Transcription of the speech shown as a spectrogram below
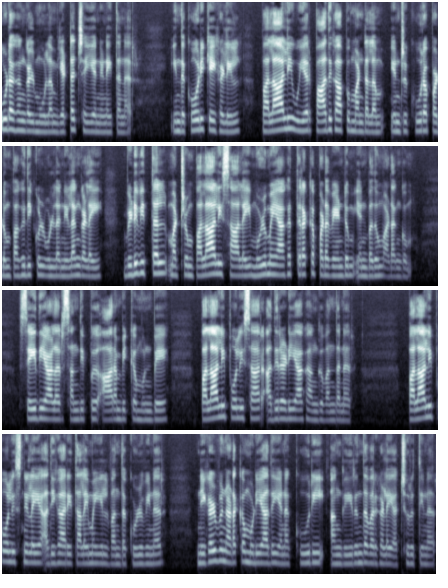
ஊடகங்கள் மூலம் எட்டச் செய்ய நினைத்தனர். இந்த கோரிக்கைகளில் பலாலி உயர் பாதுகாப்பு மண்டலம் என்று கூறப்படும் பகுதிக்குள் உள்ள நிலங்களை விடுவித்தல் மற்றும் பலாலி சாலை முழுமையாக திறக்கப்பட வேண்டும் என்பதும் அடங்கும். செய்தியாளர் சந்திப்பு ஆரம்பிக்க முன்பே பலாலி போலீசார் அதிரடியாக அங்கு வந்தனர். பலாலி போலீஸ் நிலைய அதிகாரி தலைமையில் வந்த குழுவினர் நிகழ்வு நடக்க முடியாது என கூறி அங்கு இருந்தவர்களை அச்சுறுத்தினர்.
